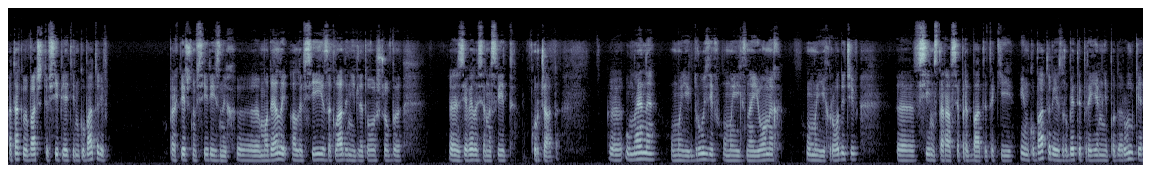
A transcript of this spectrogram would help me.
А так ви бачите всі п'ять інкубаторів, практично всі різних е, моделей, але всі закладені для того, щоб е, з'явилися на світ курчата. Е, у мене, у моїх друзів, у моїх знайомих, у моїх родичів. Е, Всім старався придбати такі інкубатори і зробити приємні подарунки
